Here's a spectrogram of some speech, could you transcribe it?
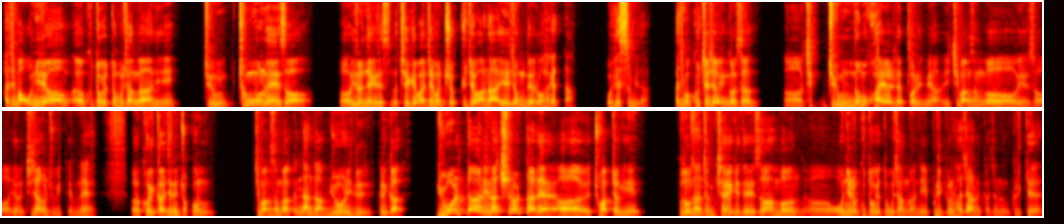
하지만 원희룡 어, 국토교통부 장관이 지금 청문회에서 어, 이런 얘기를 했습니다. 재개발 재건축 규제 완화 예정대로 하겠다고 했습니다. 하지만 구체적인 것은 어, 지, 금 너무 과열돼 버리면 이 지방선거에서 여- 지장을 주기 때문에 어, 거기까지는 조금 지방선거가 끝난 다음 6월 1일 그러니까 6월 달이나 7월 달에 어, 종합적인 부동산 정책에 대해서 한번 어, 원희룡 국토교통부 장관이 브리핑을 하지 않을까 저는 그렇게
